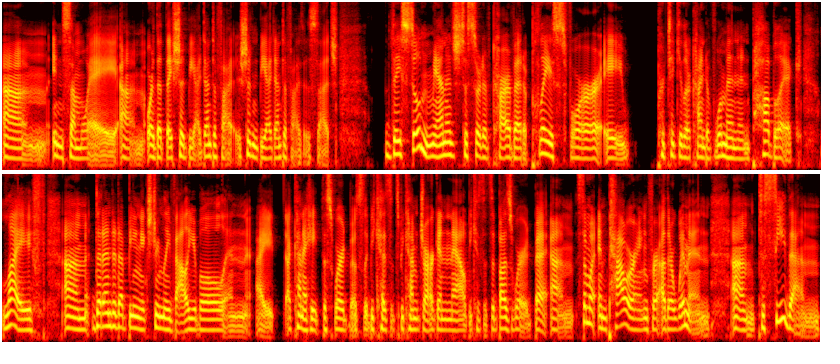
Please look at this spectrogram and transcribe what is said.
Um, in some way, um, or that they should be identified shouldn't be identified as such. They still managed to sort of carve out a place for a particular kind of woman in public life um, that ended up being extremely valuable. And I, I kind of hate this word mostly because it's become jargon now because it's a buzzword, but um, somewhat empowering for other women um, to see them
